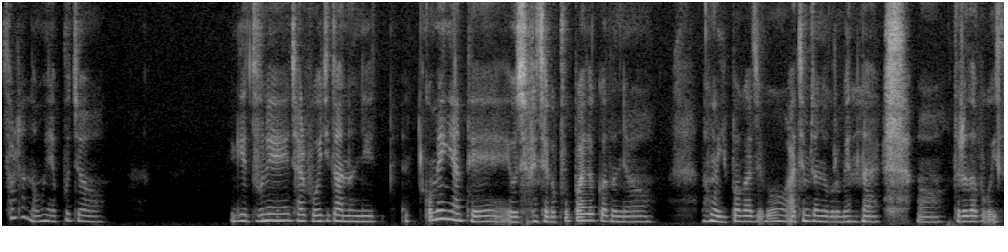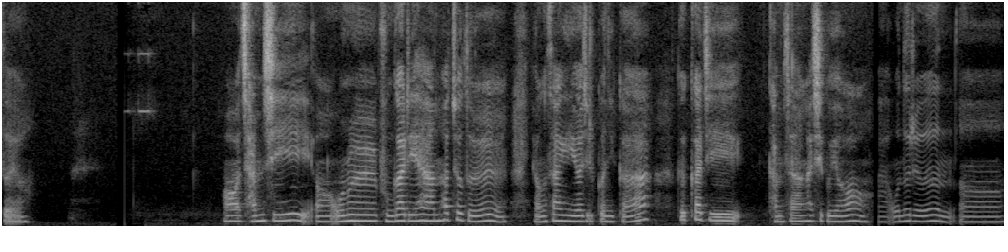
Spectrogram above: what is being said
설란 너무 예쁘죠? 이게 눈에 잘 보이지도 않는 이 꼬맹이한테 요즘에 제가 푹 빠졌거든요. 너무 이뻐가지고 아침 저녁으로 맨날 어, 들여다보고 있어요. 어, 잠시 어, 오늘 분갈이한 화초들 영상이 이어질 거니까 끝까지 감상하시고요. 아, 오늘은 어,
